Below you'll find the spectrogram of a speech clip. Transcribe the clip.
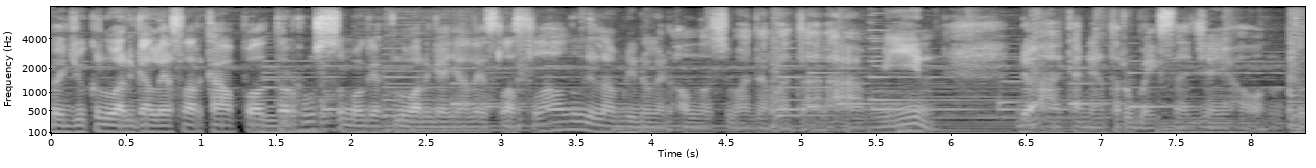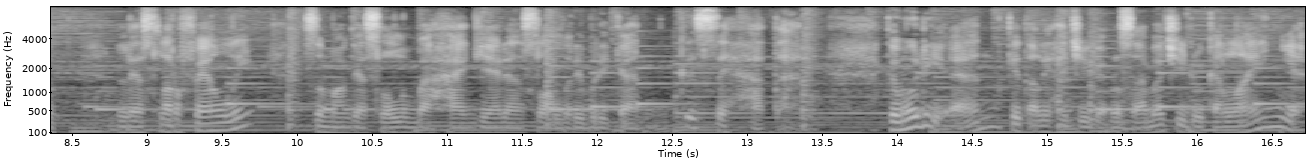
Baju keluarga Leslar kapal terus, semoga keluarganya Leslar selalu dalam lindungan Allah SWT. Amin. Doakan yang terbaik saja ya untuk Leslar family. Semoga selalu bahagia dan selalu diberikan kesehatan. Kemudian kita lihat juga persahabat cidukan lainnya.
